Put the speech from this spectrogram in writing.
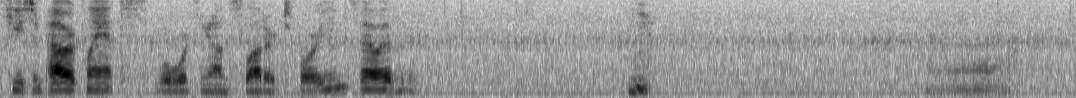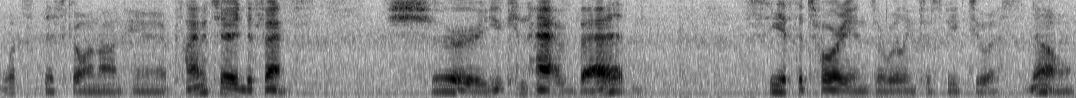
Fusion power plants. We're working on slaughter slaughtertoriums, however. Hmm. Uh, what's this going on here? Planetary defense. Sure, you can have that. Let's see if the Torians are willing to speak to us. No.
